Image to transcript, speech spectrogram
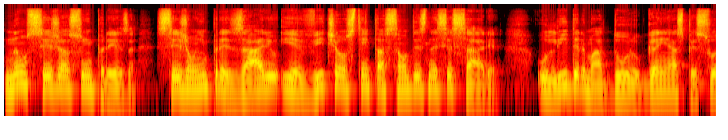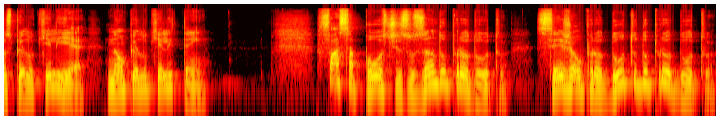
Não seja a sua empresa. Seja um empresário e evite a ostentação desnecessária. O líder maduro ganha as pessoas pelo que ele é, não pelo que ele tem. Faça posts usando o produto. Seja o produto do produto.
